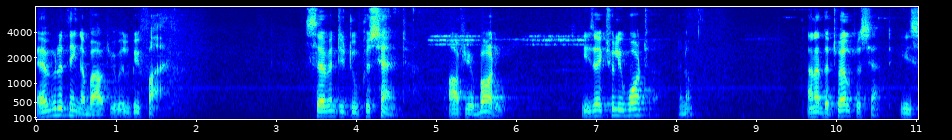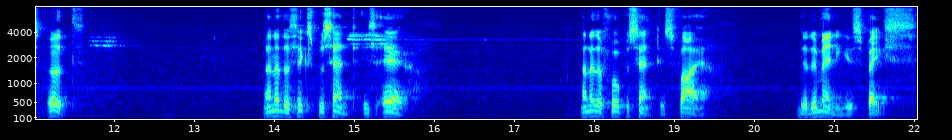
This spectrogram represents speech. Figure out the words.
everything about you will be fine. Seventy-two percent of your body is actually water, you know. Another twelve percent is earth. Another six percent is air. Another four percent is fire. The remaining is space.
